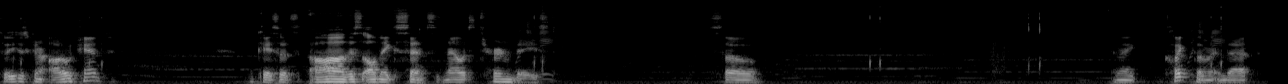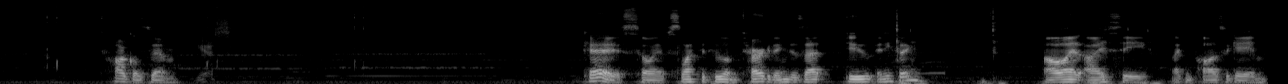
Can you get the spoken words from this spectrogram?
So he's just gonna auto chant. Okay, so it's ah, this all makes sense. Now it's turn-based. So, and I click them, you and that toggles them. Yes. Okay, so I've selected who I'm targeting. Does that do anything? Oh, I, I see. I can pause the game.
